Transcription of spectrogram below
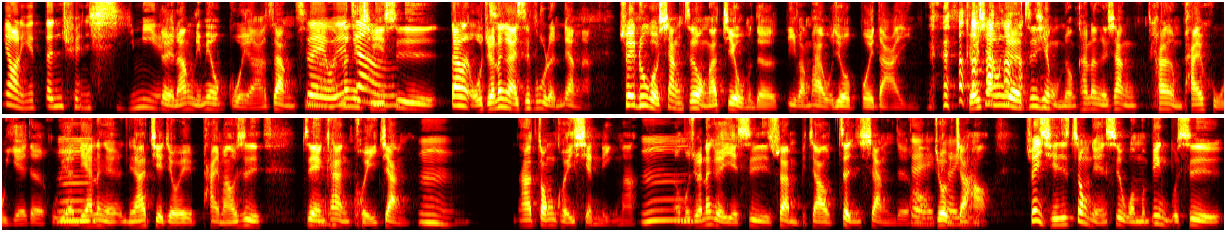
庙里面灯全熄灭，对，然后里面有鬼啊，这样子。对，我觉得那个其实是，当然，我觉得那个还是负能量啊。所以如果像这种要借我们的地方拍，我就不会答应。可是像那个之前我们有看那个像他们拍虎爷的虎爷，人家那个人家借就会拍嘛。我是之前看魁将，嗯，他钟馗显灵嘛，嗯，我觉得那个也是算比较正向的，就比较好。所以其实重点是我们并不是。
